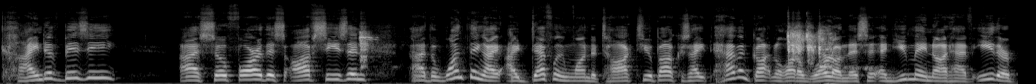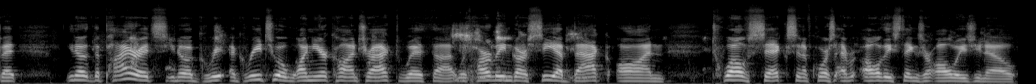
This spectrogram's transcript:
kind of busy uh, so far this offseason. Uh, the one thing I, I definitely wanted to talk to you about, because I haven't gotten a lot of word on this, and you may not have either, but you know the Pirates, you know, agree, agreed to a one-year contract with uh, with Jarlin Garcia back on 12-6, and of course, every, all these things are always, you know,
